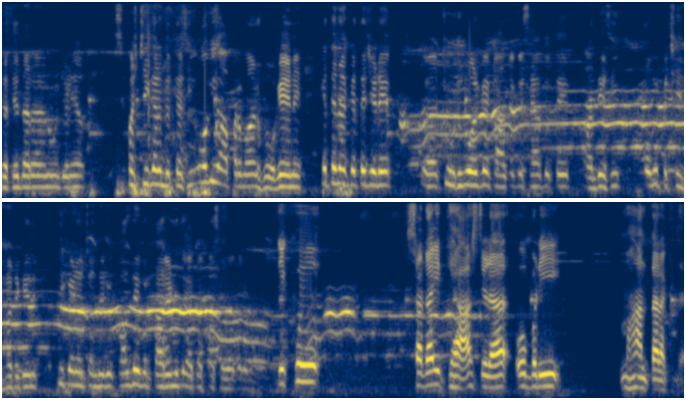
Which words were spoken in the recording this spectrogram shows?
ਜਥੇਦਾਰਾਂ ਨੂੰ ਜਿਹੜੇ ਸਪਸ਼ਟੀਕਰਨ ਦਿੱਤੇ ਸੀ, ਉਹ ਵੀ ਅਪਰਮਾਨ ਹੋ ਗਏ ਨੇ। ਕਿਤੇ ਨਾ ਕਿਤੇ ਜਿਹੜੇ ਝੂਠ ਬੋਲ ਕੇ ਅਕਾਲ ਤਖਤ ਸਾਹਿਬ ਦੇ ਉੱਤੇ ਆਉਂਦੇ ਸੀ, ਉਹ ਵੀ ਪਿੱਛੇ ਹਟ ਗਏ ਨੇ। ਕੀ ਕਹਿਣਾ ਚਾਹੁੰਦੇ ਜੋ ਕੱਲ ਦੇ ਵਰਤਾਰੇ ਨੂੰ ਤੇ ਅੱਜ ਆਪਾਂ ਸੇਵਾ ਕਰਾਂਗੇ ਦੇਖੋ, ਸਾਡਾ ਇਤਿਹਾਸ ਜਿਹੜਾ, ਉਹ ਬੜੀ ਮਹਾਨਤਾ ਰੱਖਦਾ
